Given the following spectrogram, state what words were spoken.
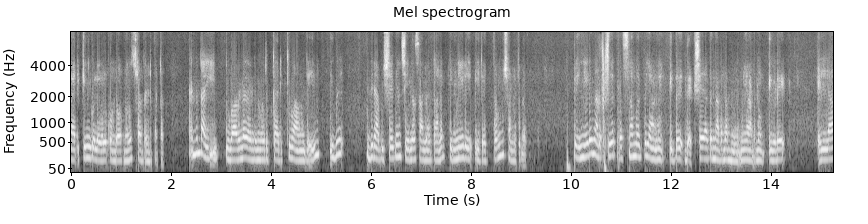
കരിക്കിൻ കുലകൾ കൊണ്ടുവന്നത് ശ്രദ്ധയിൽപ്പെട്ടത്. എന്നിട്ട് ഈ യുവാവിന്റെ കയ്യിൽ നിന്ന് ഒരു കരിക്ക് വാങ്ങുകയും ഇത് ഇതിന് അഭിഷേകം ചെയ്യുന്ന സമയത്താണ് പിന്നീട് ഈ രക്തം ക്ഷമിക്കുന്നത്. പിന്നീട് നടത്തിയ പ്രശ്നം വെപ്പിലാണ് ഇത് ദക്ഷയാഗം നടന്ന ഭൂമിയാണെന്നും ഇവിടെ എല്ലാ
